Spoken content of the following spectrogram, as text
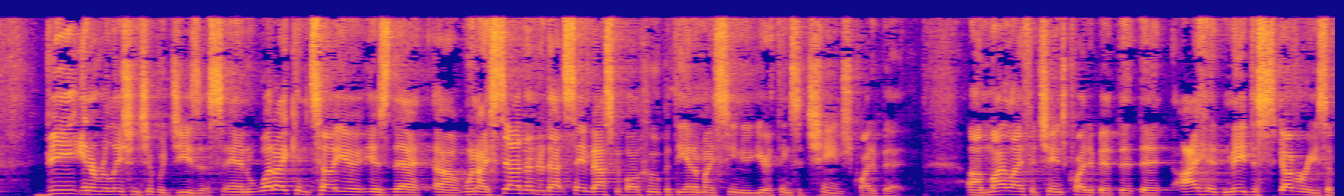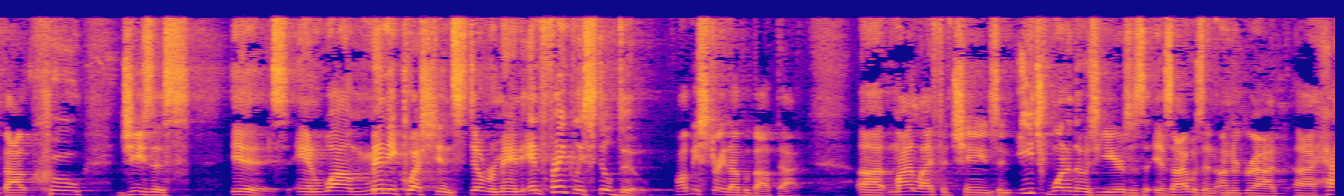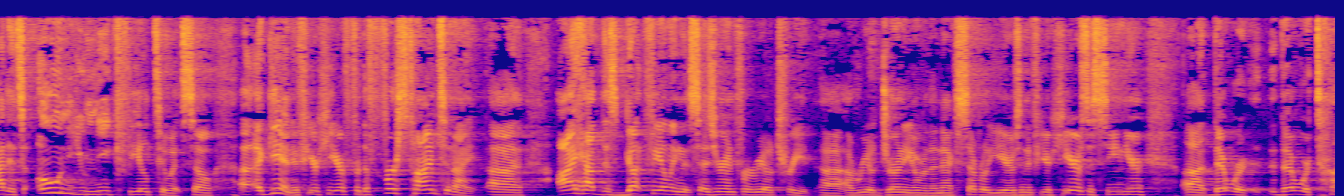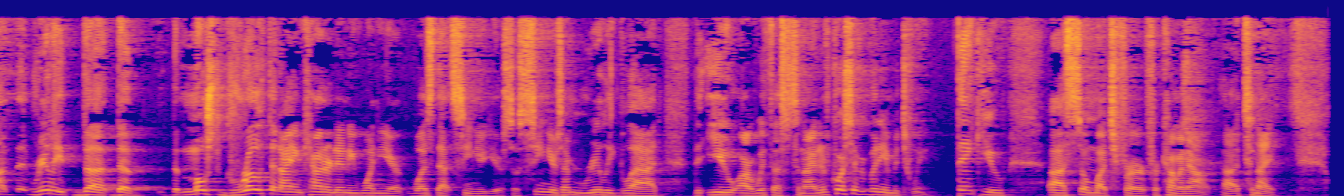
be in a relationship with Jesus. And what I can tell you is that uh, when I sat under that same basketball hoop at the end of my senior year, things had changed quite a bit. Uh, my life had changed quite a bit, that, that I had made discoveries about who Jesus is. And while many questions still remained, and frankly still do, I'll be straight up about that uh, my life had changed. And each one of those years, as, as I was an undergrad, uh, had its own unique feel to it. So, uh, again, if you're here for the first time tonight, uh, I have this gut feeling that says you're in for a real treat, uh, a real journey over the next several years. And if you're here as a senior, uh, there were there were t- really the the the most growth that I encountered any one year was that senior year. So, seniors, I'm really glad that you are with us tonight. And of course, everybody in between thank you uh, so much for, for coming out uh, tonight.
